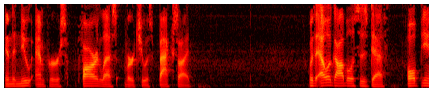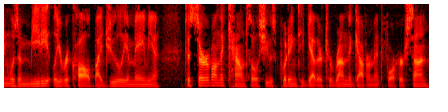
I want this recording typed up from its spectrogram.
in the new emperor's far less virtuous backside. With Elagabalus's death, Ulpian was immediately recalled by Julia Mamaea to serve on the council she was putting together to run the government for her son.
